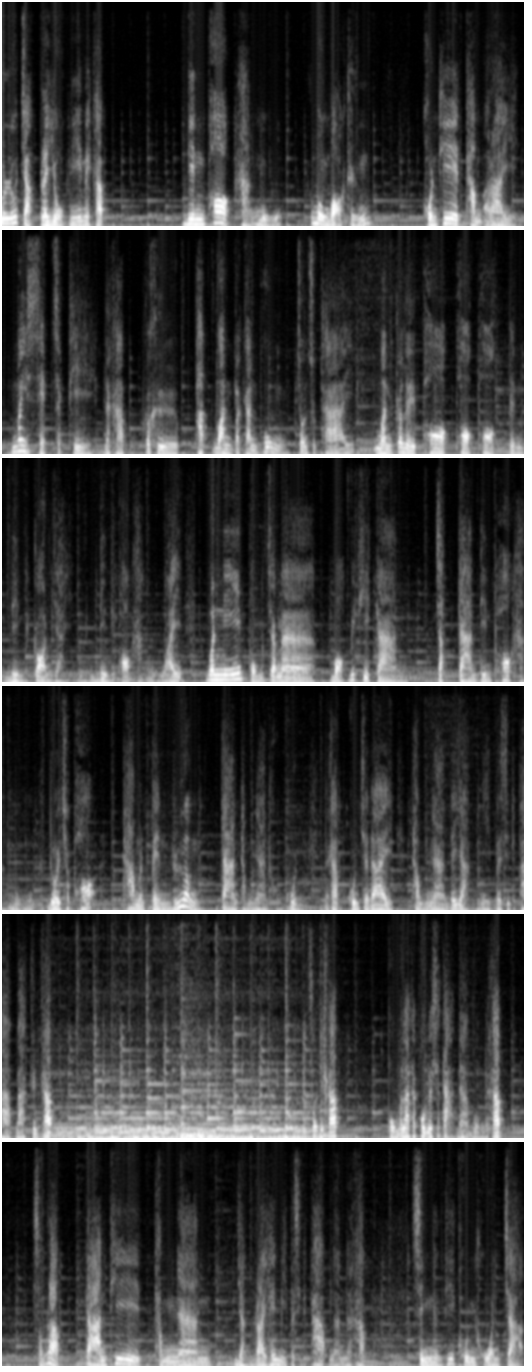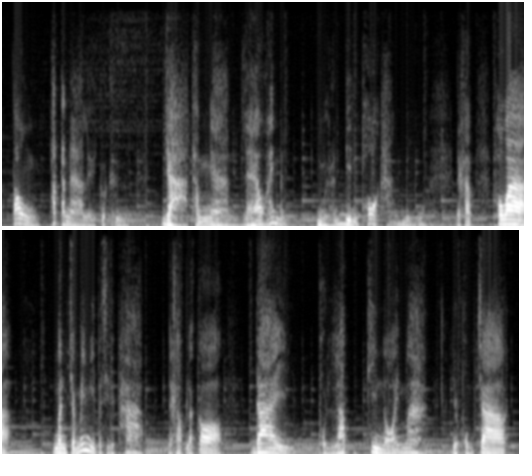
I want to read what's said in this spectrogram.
คุณรู้จักประโยคนี้ไหมครับ ดินพอกหางหมู ก็บ่งบอกถึงคนที่ทำอะไรไม่เสร็จสักทีนะครับ ก็คือผัดวันประกันพุ่งจนสุดท้าย มันก็เลยพอกพอกพอกเป็นดินก้อนใหญ่ เหมือนดินที่พอกหางหมูไว้ วันนี้ผมจะมาบอกวิธีการจัดการดินพอกหางหมู โดยเฉพาะถ้ามันเป็นเรื่องการทำงานของคุณ นะครับ คุณจะได้ทำงานได้อย่างมีประสิทธิภาพมากขึ้นครับ สวัสดีครับ ผมวรัตพลเลชตานามวงนะครับสำหรับการที่ทำงานอย่างไรให้มีประสิทธิภาพนั้นนะครับ สิ่งหนึ่งที่คุณควรจะต้องพัฒนาเลยก็คือ อย่าทำงานแล้วให้มันเหมือนดินพ่อกหางหมูนะครับ เพราะว่ามันจะไม่มีประสิทธิภาพ นะครับ แล้วก็ได้ผลลัพธ์ที่น้อยมาก เดี๋ยวผมจะ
